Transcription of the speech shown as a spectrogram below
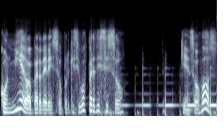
con miedo a perder eso, porque si vos perdés eso, ¿quién sos vos?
